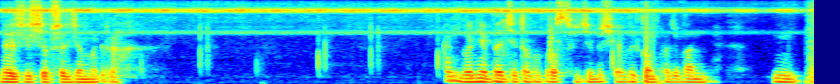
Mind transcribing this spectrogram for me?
No jeśli się przejdziemy grę. Jak go nie będzie, to po prostu idziemy się wykąpać w wannie. Mita.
